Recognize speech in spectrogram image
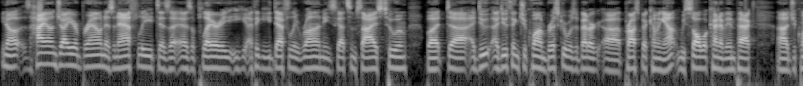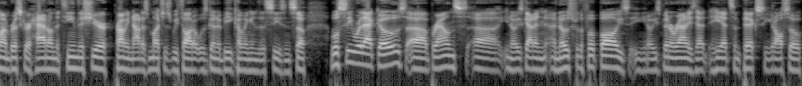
you know, high on Jair Brown as an athlete, as a as a player. He, I think he definitely run. He's got some size to him, but uh, I do I do think Jaquan Brisker was a better uh, prospect coming out. And we saw what kind of impact uh, Jaquan Brisker had on the team this year. Probably not as much as we thought it was going to be coming into the season. So we'll see where that goes. Uh, Brown's, uh, you know, he's got a, a, nose for the football. He's, you know, he's been around. He's had he had some picks. He can also,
